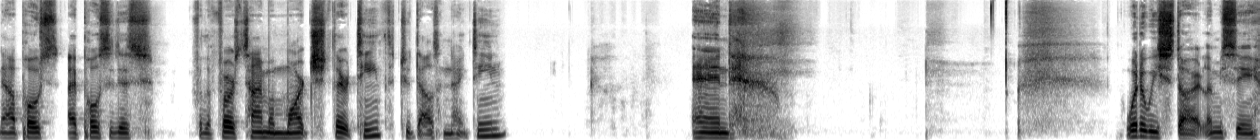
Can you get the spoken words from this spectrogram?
Now, I post I posted this for the first time on March 13th, 2019. And where do we start? Let me see.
